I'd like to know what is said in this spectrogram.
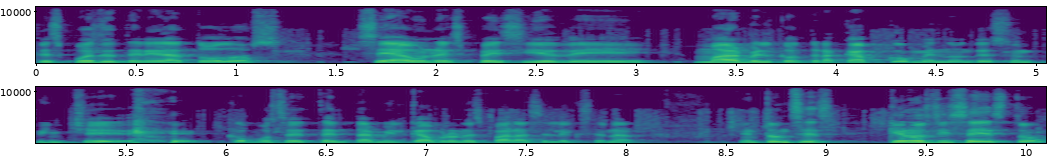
después de tener a todos sea una especie de Marvel contra Capcom en donde es un pinche como 70 mil cabrones para seleccionar. Entonces, ¿qué nos dice esto?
